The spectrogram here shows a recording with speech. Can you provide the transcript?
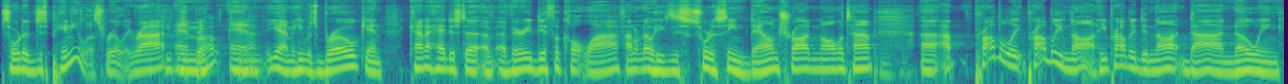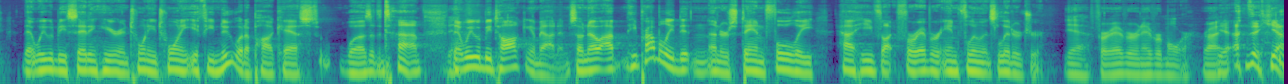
sort of just penniless, really, right? And broke, and yeah. I mean, he was broke and kind of had just a, a, a very difficult life. I don't know. He just sort of seemed downtrodden all the time. Mm-hmm. Uh, I probably probably not. He probably did not die knowing that we would be sitting here in 2020 if he knew what a podcast was at the time that we would be talking about him. So no, I, he probably didn't understand fully how he like forever influenced literature. Yeah, forever and evermore, right? Yeah, yeah,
